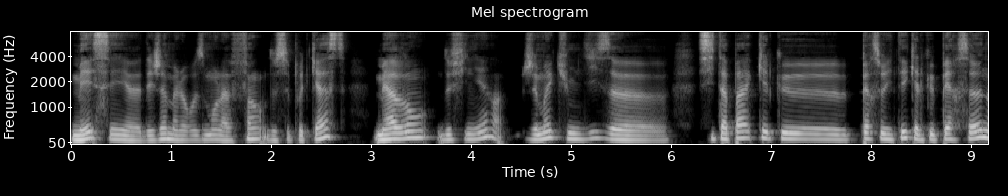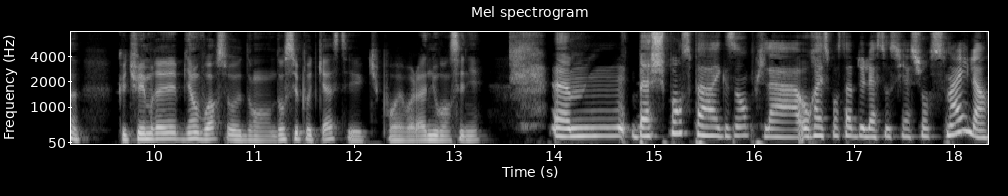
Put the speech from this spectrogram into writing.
Mais c'est euh, déjà malheureusement la fin de ce podcast. Mais avant de finir, j'aimerais que tu me dises euh, si tu n'as pas quelques personnalités, quelques personnes que tu aimerais bien voir dans, dans ce podcast et que tu pourrais voilà, nous renseigner. Bah, je pense par exemple au responsable de l'association Smile,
